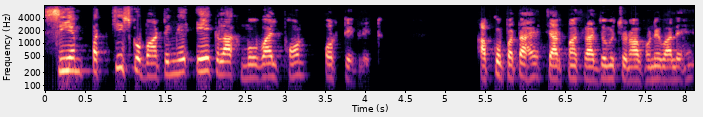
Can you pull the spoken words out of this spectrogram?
सीएम 25 को बांटेंगे एक लाख मोबाइल फ़ोन और टेबलेट। आपको पता है चार पाँच राज्यों में चुनाव होने वाले हैं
